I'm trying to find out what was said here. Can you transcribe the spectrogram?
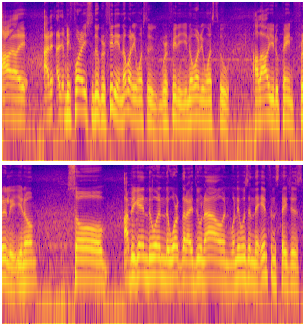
I, I, before I used to do graffiti and nobody wants to graffiti, You know nobody wants to allow you to paint freely, you know. So I began doing the work that I do now, and when it was in the infant stages,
